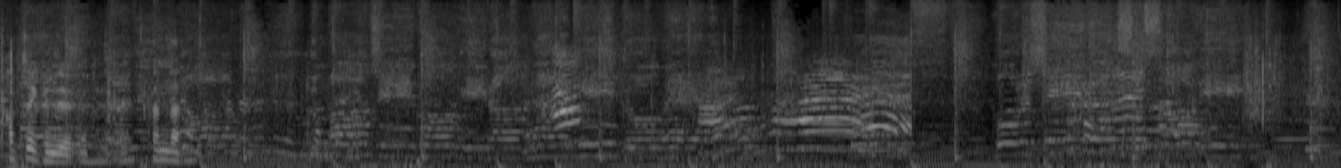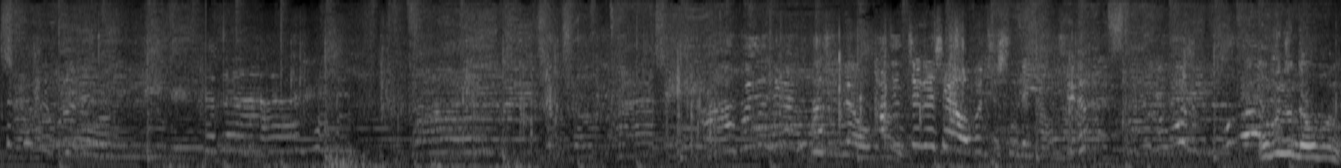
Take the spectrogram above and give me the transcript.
갑자기 근데 네, 판단. 1시간 5분 주신대 지금? 5분 준대 5분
